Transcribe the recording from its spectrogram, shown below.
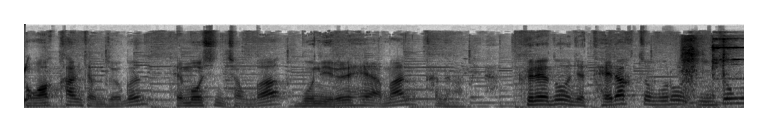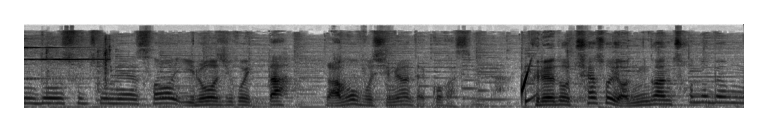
정확한 견적은 데모 신청과 문의를 해야만 가능합니다. 그래도 이제 대략적으로 이 정도 수준에서 이루어지고 있다라고 보시면 될 것 같습니다. 그래도 최소 연간 1,500만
